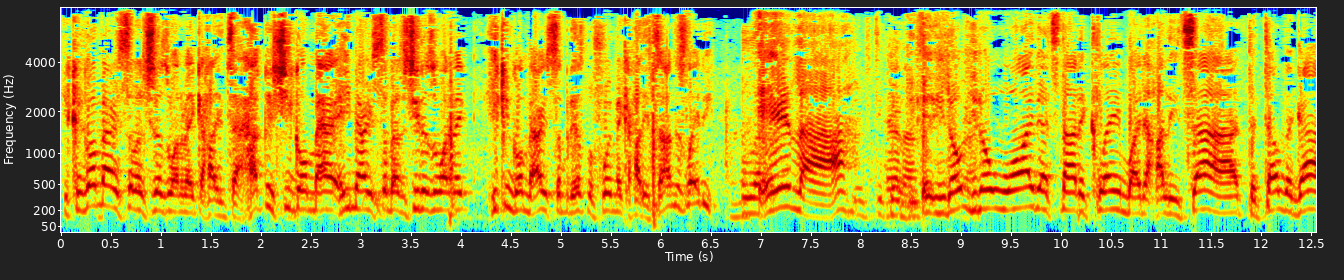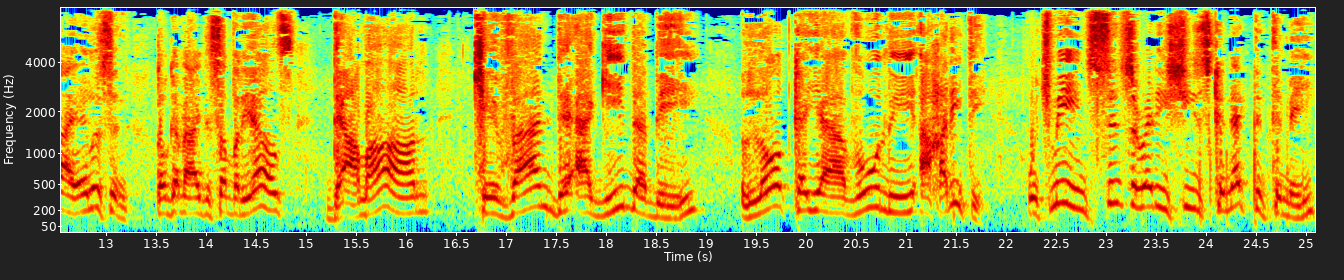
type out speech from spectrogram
he can go marry someone she doesn't want to make a halitza. How can she go marry? He marries somebody else she doesn't want to make. He can go marry somebody else before he make a halitza on this lady. Ela, uh, you know, you know why that's not a claim by the halitza to tell the guy, hey, listen, don't get married to somebody else. De amar kevan de agida bi lo kayavu li ahariti, which means since already she's connected to me.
